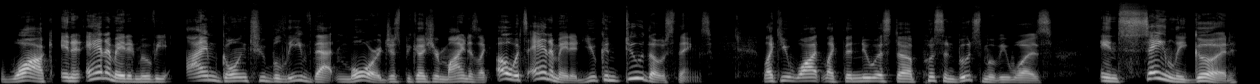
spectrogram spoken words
walk in an animated movie, I'm going to believe that more just because your mind is like, oh, it's animated. You can do those things. Like you watch, like the newest uh, Puss in Boots movie was insanely good.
